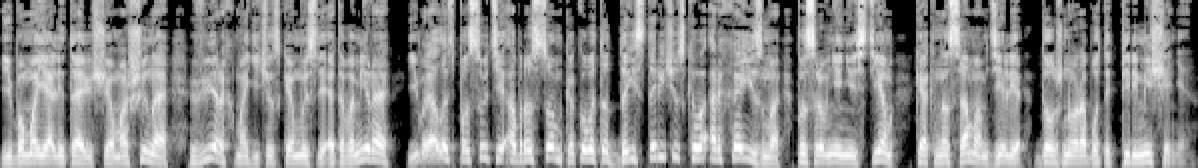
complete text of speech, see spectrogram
Ибо моя летающая машина, вверх магической мысли этого мира, являлась, по сути, образцом какого-то доисторического архаизма по сравнению с тем, как на самом деле должно работать перемещение.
